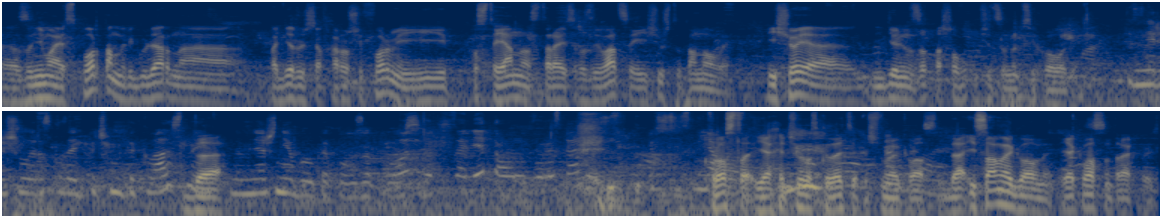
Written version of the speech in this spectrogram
э, занимаюсь спортом, регулярно поддерживаю себя в хорошей форме и постоянно стараюсь развиваться и ищу что-то новое. Еще я неделю назад пошел учиться на психолога. Ты мне решила рассказать, почему ты классный, да. но у меня же не было такого запроса. За лето он вырастает Просто я хочу рассказать тебе, почему я классный. Да, и самое главное, я классно трахаюсь.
